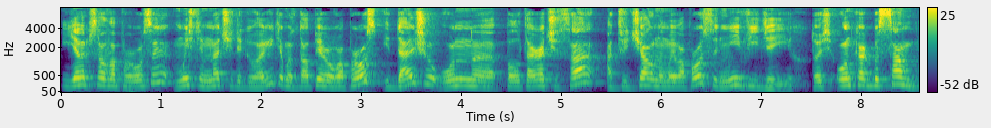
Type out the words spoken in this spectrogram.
Я написал вопросы, мы с ним начали говорить, я ему задал первый вопрос, и дальше он э, полтора часа отвечал на мои вопросы, не видя их. То есть он как бы сам,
